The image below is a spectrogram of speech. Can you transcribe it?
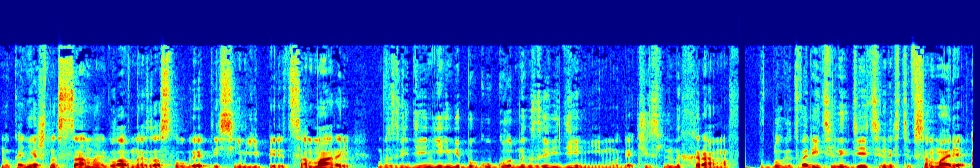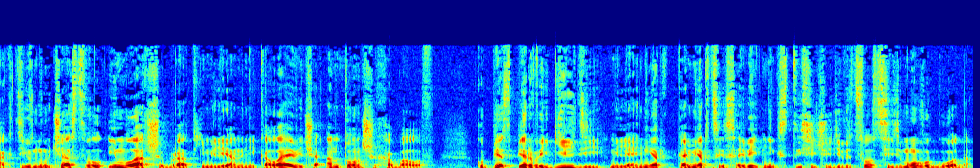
Но, конечно, самая главная заслуга этой семьи перед Самарой – возведение ими богоугодных заведений и многочисленных храмов. В благотворительной деятельности в Самаре активно участвовал и младший брат Емельяна Николаевича Антон Шихабалов – купец первой гильдии, миллионер, коммерции советник с 1907 года.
